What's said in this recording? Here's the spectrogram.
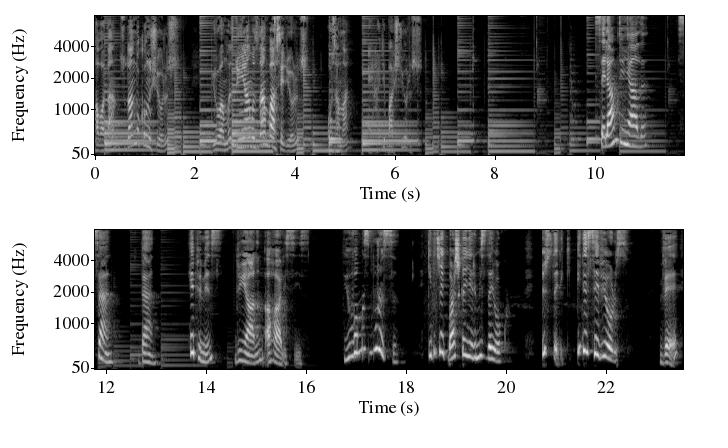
havadan, sudan da konuşuyoruz. Yuvamız, dünyamızdan bahsediyoruz. O zaman e hadi başlıyoruz. Selam dünyalı. Sen, ben, hepimiz dünyanın ahalisiyiz. Yuvamız burası. Gidecek başka yerimiz de yok. Üstelik bir de seviyoruz. Ve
